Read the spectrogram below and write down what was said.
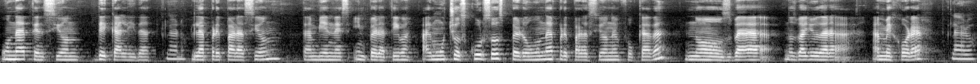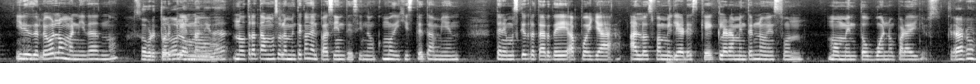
una atención de calidad. Claro. La preparación también es imperativa. Hay muchos cursos, pero una preparación enfocada nos va, nos va a ayudar a, a mejorar Claro, y desde luego la humanidad, ¿no? Sobre todo la humanidad. No, tratamos solamente con el paciente, sino como dijiste también tenemos que tratar de apoyar a los familiares que claramente no es un momento bueno para ellos. Claro.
